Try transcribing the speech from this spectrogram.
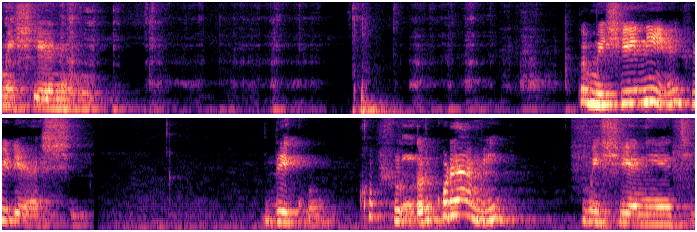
মিশিয়ে নেব। তো মিশিয়ে নিয়ে ফিরে আসছি। দেখুন, খুব সুন্দর করে আমি মিশিয়ে নিয়েছি।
